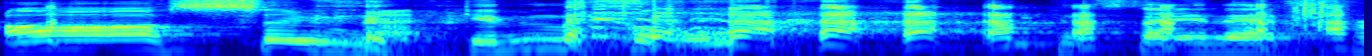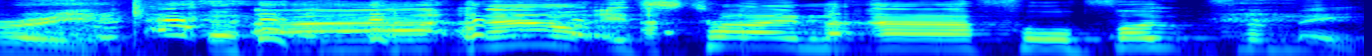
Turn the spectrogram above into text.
R. Sunak. Give him a call. you can stay there free. Uh, now it's time uh, for Vote for Me.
